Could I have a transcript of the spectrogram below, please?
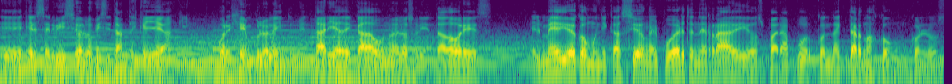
eh, el servicio a los visitantes que llegan aquí. Por ejemplo, la indumentaria de cada uno de los orientadores, el medio de comunicación, el poder tener radios para contactarnos con, los,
